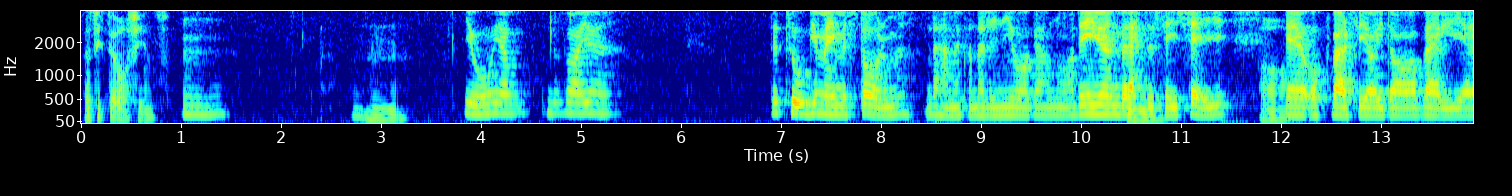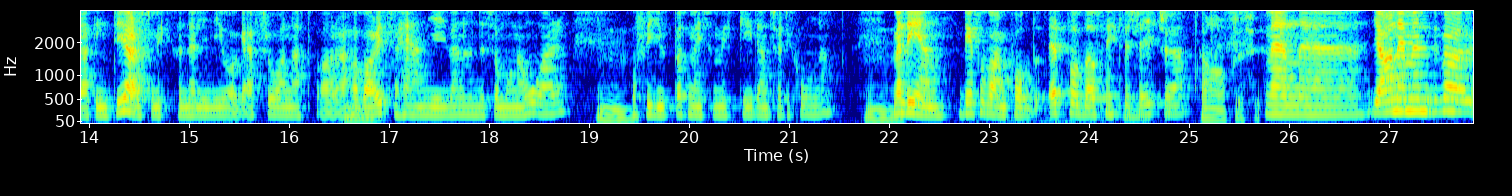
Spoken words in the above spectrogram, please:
Det tyckte jag var fint. Mm. Mm. Jo, jag, det var ju... Det tog ju mig med storm, det här med kundalini-yogan. Och det är ju en berättelse i sig. Ja. Eh, och varför jag idag väljer att inte göra så mycket kundalini-yoga från att vara, ha varit så hängiven under så många år. Mm. Och fördjupat mig så mycket i den traditionen. Mm. Men det, är en, det får vara en podd, ett poddavsnitt för sig tror jag. Ja, precis. Men eh, ja, nej men det var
